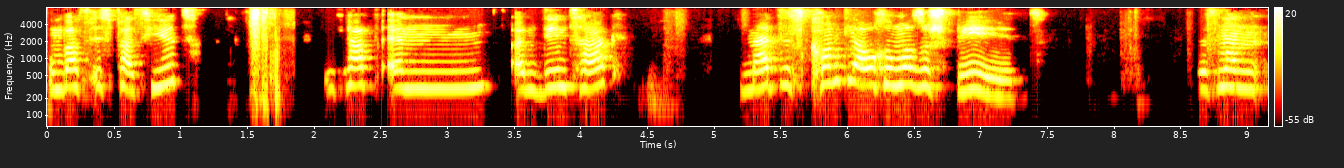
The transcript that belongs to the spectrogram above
Und was ist passiert? Ich habe ähm, an dem Tag, na, das kommt ja auch immer so spät, dass man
